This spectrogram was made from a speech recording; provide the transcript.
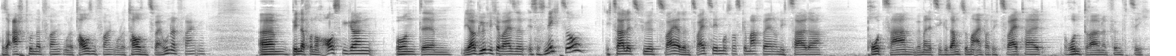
Also 800 Franken oder 1000 Franken oder 1200 Franken. Ähm, bin davon noch ausgegangen. Und ähm, ja, glücklicherweise ist es nicht so. Ich zahle jetzt für zwei, also in zwei Zähnen muss was gemacht werden und ich zahle da pro Zahn, wenn man jetzt die Gesamtsumme einfach durch zwei teilt, rund 350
